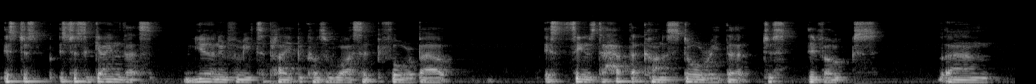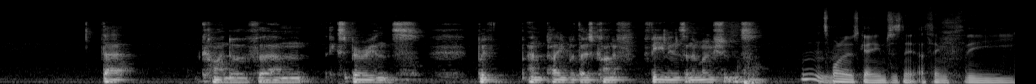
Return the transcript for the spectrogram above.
it's just it's just a game that's yearning for me to play because of what I said before about it seems to have that kind of story that just evokes um, that kind of um, experience with and play with those kind of feelings and emotions. It's one of those games, isn't it? I think the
